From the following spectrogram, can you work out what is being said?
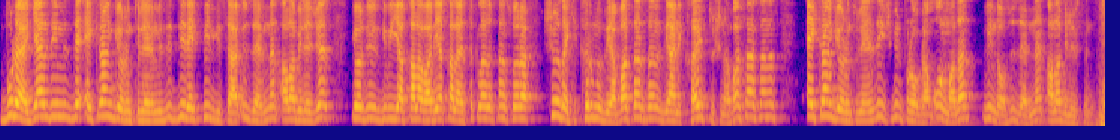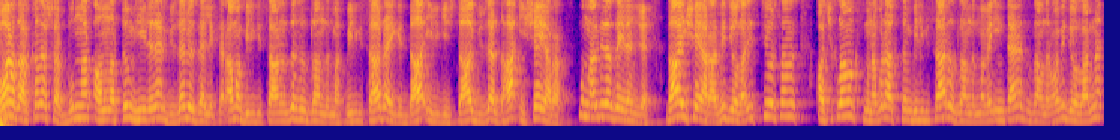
Buraya geldiğimizde ekran görüntülerimizi direkt bilgisayar üzerinden alabileceğiz. Gördüğünüz gibi yakala var. Yakalaya tıkladıktan sonra şuradaki kırmızıya basarsanız yani kayıt tuşuna basarsanız ekran görüntülerinizi hiçbir program olmadan Windows üzerinden alabilirsiniz. Bu arada arkadaşlar bunlar anlattığım hileler güzel özellikler ama bilgisayarınızı hızlandırmak, bilgisayarla ilgili daha ilginç, daha güzel, daha işe yarar. Bunlar biraz eğlence. Daha işe yarar videolar istiyorsanız açıklama kısmına bıraktığım bilgisayar hızlandırma ve internet hızlandırma videolarını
